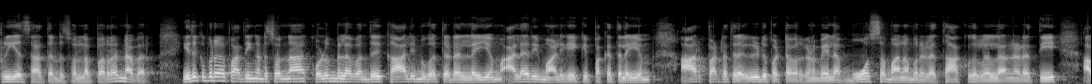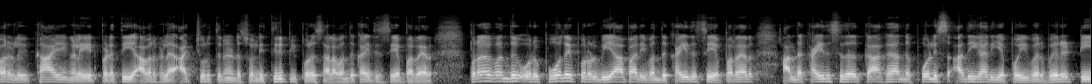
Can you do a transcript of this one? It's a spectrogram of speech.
பிரியசாத் என்று சொல்லப்படுற நபர். இதுக்கு பிறகு பார்த்தீங்கன்னு சொன்னால் கொழும்பில் வந்து காலிமுகத்திடல்லையும் அலரி மாளிகைக்கு பக்கத்திலையும் ஆர்ப்பாட்டத்தில் ஈடுபட்டவர்கள் மேலே மோசமான முறையில் தாக்குதல்கள் நடத்தி அவர்களுக்கு காயங்களை ஏற்படுத்தி அவர்களை அச்சுறுத்தின என்று சொல்லி திருப்பி போலீஸால் வந்து கைது செய்யப்படுறார். பிறகு வந்து ஒரு போதைப்பொருள் வியாபாரி வந்து கைது செய்யப்படுறார். அந்த கைது செய்ததற்காக அந்த போலீஸ் அதிகாரியை போய் இவர் விரட்டி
